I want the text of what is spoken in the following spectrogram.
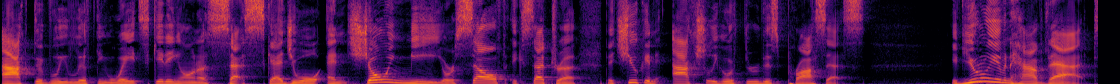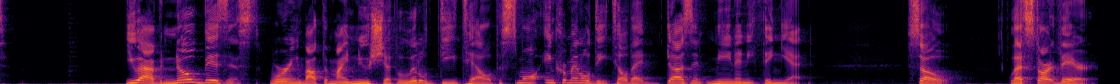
actively lifting weights, getting on a set schedule and showing me yourself, etc., that you can actually go through this process. If you don't even have that, you have no business worrying about the minutia, the little detail, the small incremental detail that doesn't mean anything yet. So, let's start there.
